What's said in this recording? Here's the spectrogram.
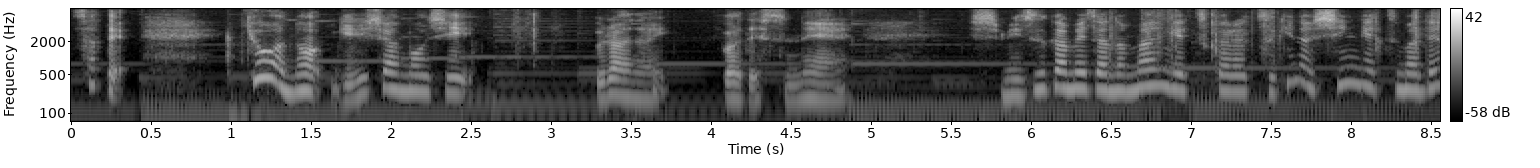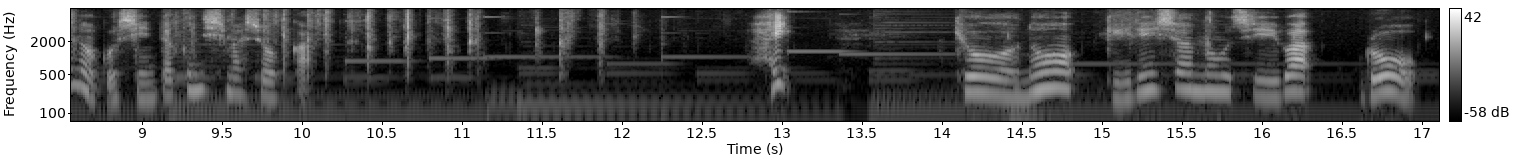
さて、今日のギリシャ文字占いはですね、水亀座の満月から次の新月までのご神託にしましょうか。はい。今日のギリシャ文字はロー。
